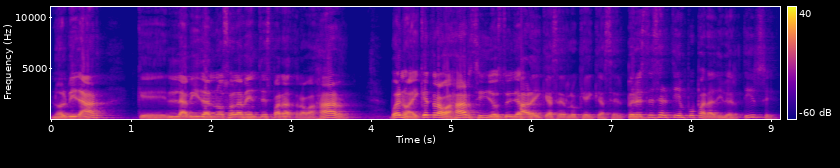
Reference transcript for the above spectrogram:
No olvidar que la vida no solamente es para trabajar, bueno, hay que trabajar, sí, yo estoy de acuerdo, hay que hacer lo que hay que hacer, pero este es el tiempo para divertirse.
